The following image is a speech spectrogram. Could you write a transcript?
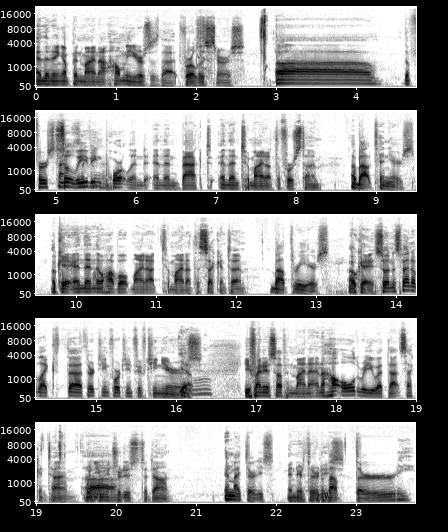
and then ending up in Minot. How many years was that for our listeners? Uh, the first time. So leaving time? Portland and then back to, and then to Minot the first time. about ten years, Okay, and then though, how about Minot to Minot the second time? about three years. Okay, so in the span of like th- 13, 14, 15 years, Yeah. Yeah. You find yourself in Minot. And how old were you at that second time when you Uh, introduced to Dawn? In my thirties. In your 30s? About thirty.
